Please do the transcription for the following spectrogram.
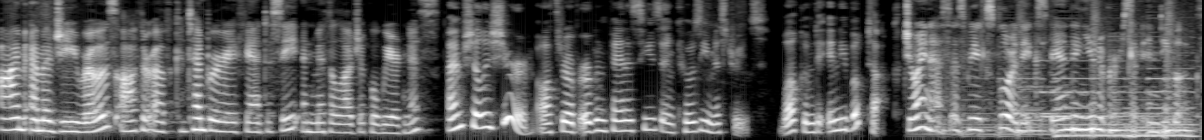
I'm Emma G. Rose, author of Contemporary Fantasy and Mythological Weirdness. I'm Shelley Shearer, author of Urban Fantasies and Cozy Mysteries. Welcome to Indie Book Talk. Join us as we explore the expanding universe of indie books.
